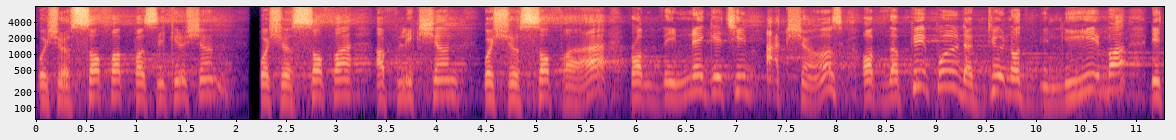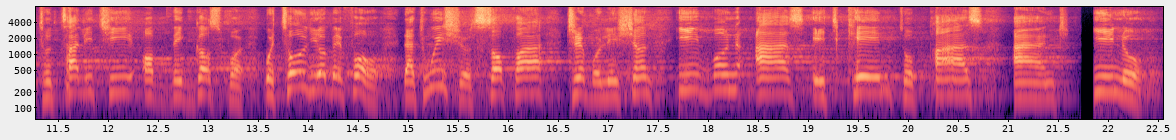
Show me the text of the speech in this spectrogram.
We should suffer persecution. We should suffer affliction. We should suffer eh, from the negative actions of the people that do not believe eh, the totality of the gospel. We told you before that we should suffer tribulation even as it came to pass and ye know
